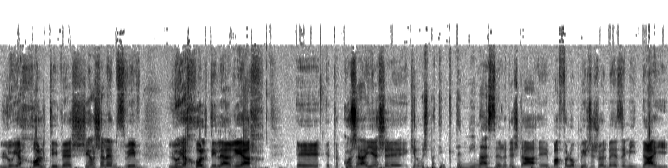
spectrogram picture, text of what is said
לו יכולתי, ויש שיר שלם סביב לו יכולתי להריח אה, את הכוס שלה, יש אה, כאילו משפטים קטנים מהסרט, יש את הבפלו ביל ששואל באיזה מידה היא.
